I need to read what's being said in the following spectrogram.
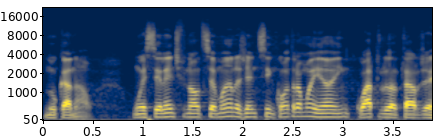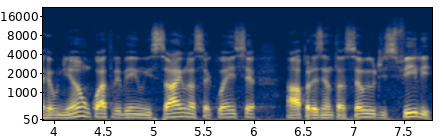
no canal. Um excelente final de semana, a gente se encontra amanhã, em quatro da tarde a reunião, quatro e meia o ensaio, na sequência a apresentação e o desfile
